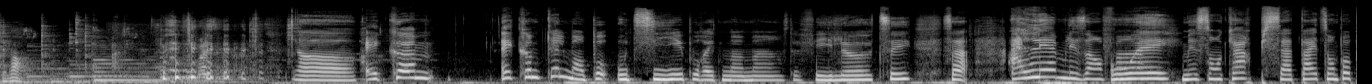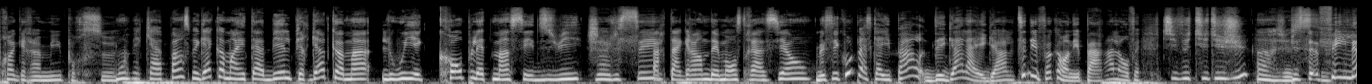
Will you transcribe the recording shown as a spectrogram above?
C'est bon. Ah. Est comme, elle est comme tellement pas outillée pour être maman, cette fille-là, tu sais. Ça, elle aime les enfants. Ouais. Mais son cœur puis sa tête sont pas programmés pour ça. Moi, mais qu'elle pense, mais regarde comment elle est habile, puis regarde comment Louis est complètement séduit Je le sais. par ta grande démonstration. Mais c'est cool parce qu'elle parle d'égal à égal. Tu sais, des fois, quand on est parents, là, on fait Tu veux-tu du jus? Ah, je Puis cette fille-là,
